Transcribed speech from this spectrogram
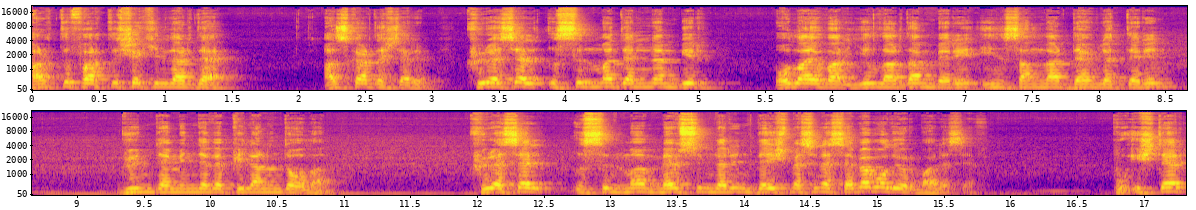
farklı farklı şekillerde. Az kardeşlerim küresel ısınma denilen bir olay var. Yıllardan beri insanlar devletlerin gündeminde ve planında olan küresel ısınma mevsimlerin değişmesine sebep oluyor maalesef. Bu işler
